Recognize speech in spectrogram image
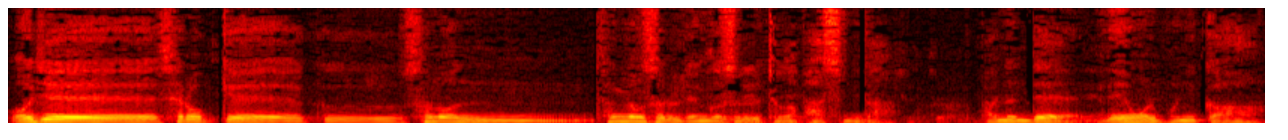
어제 새롭게 그 선언 성명서를 낸 것을 제가 봤습니다. 봤는데 내용을 보니까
